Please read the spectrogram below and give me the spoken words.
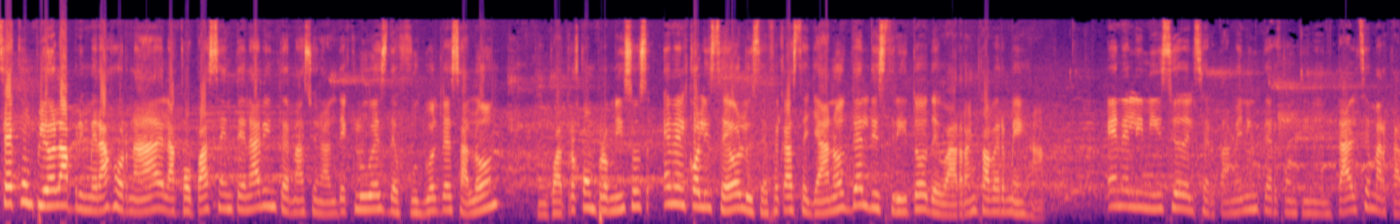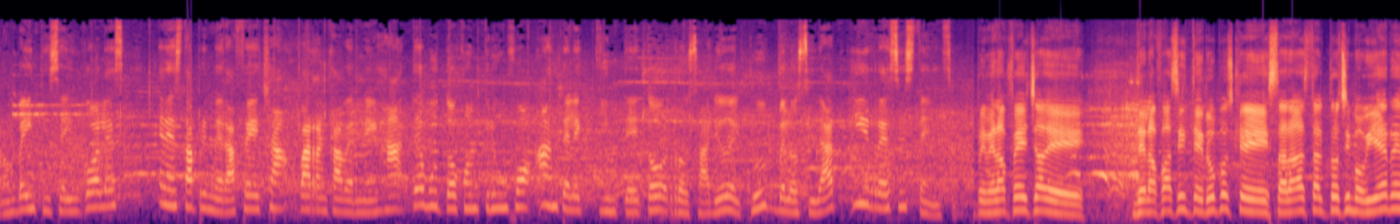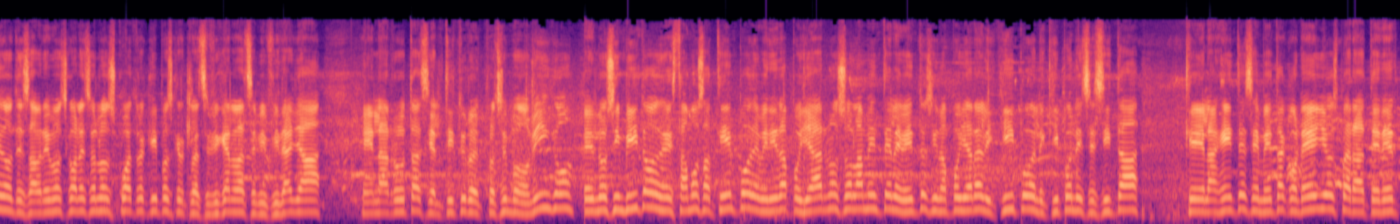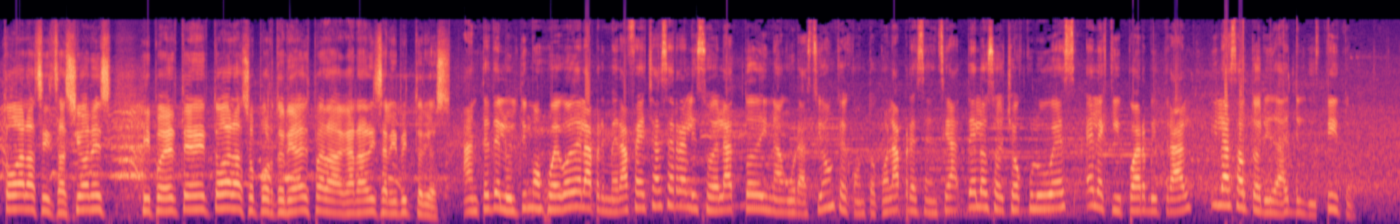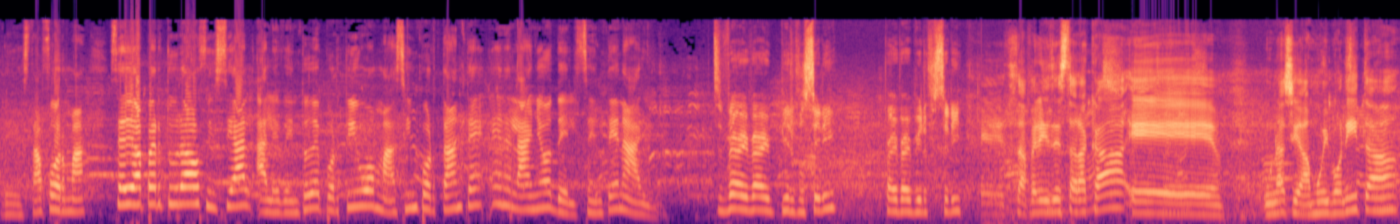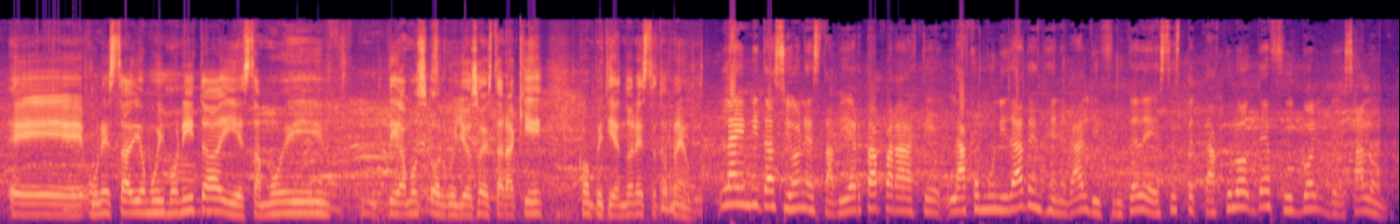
se cumplió la primera jornada de la Copa Centenario Internacional de Clubes de Fútbol de Salón, con cuatro compromisos en el Coliseo Luis F. Castellanos del distrito de Barranca Bermeja. En el inicio del certamen intercontinental se marcaron 26 goles. En esta primera fecha, Barranca Bermeja debutó con triunfo ante el quinteto Rosario del Club Velocidad y Resistencia. Primera fecha de de la fase intergrupos que estará hasta el próximo viernes, donde sabremos cuáles son los cuatro equipos que clasifican a la semifinal ya en la ruta hacia el título del próximo domingo. Eh, los invito, estamos a tiempo de venir a apoyar no solamente el evento, sino apoyar al equipo. El equipo necesita que la gente se meta con ellos para tener todas las sensaciones y poder tener todas las oportunidades para ganar y salir victoriosos. Antes del último juego de la primera fecha se realizó el acto de inauguración que contó con la presencia de los ocho clubes, el equipo arbitral y las autoridades del distrito. De esta forma, se dio apertura oficial al evento deportivo más importante en el año del centenario. It's a very, very beautiful city. Very, very beautiful city. Está feliz de estar acá. Eh, una ciudad muy bonita, eh, un estadio muy bonita y está muy, digamos, orgulloso de estar aquí compitiendo en este torneo. La invitación está abierta para que la comunidad en general disfrute de este espectáculo de fútbol de salón.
